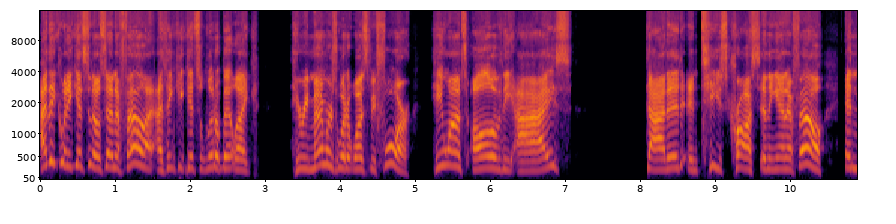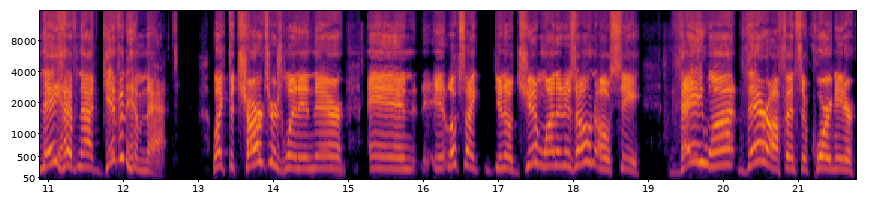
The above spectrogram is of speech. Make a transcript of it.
I think when he gets to those NFL, I, I think he gets a little bit like he remembers what it was before. He wants all of the I's dotted and T's crossed in the NFL, and they have not given him that. Like the Chargers went in there, mm. and it looks like, you know, Jim wanted his own OC. They want their offensive coordinator.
